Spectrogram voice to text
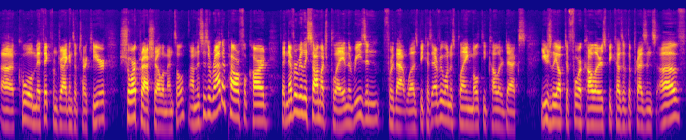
a cool mythic from Dragons of Tarkir, Shorecrasher Elemental. Um, this is a rather powerful card that never really saw much play, and the reason for that was because everyone was playing multicolor decks, usually up to four colors because of the presence of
